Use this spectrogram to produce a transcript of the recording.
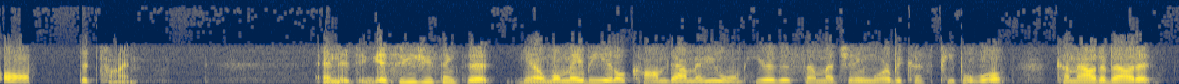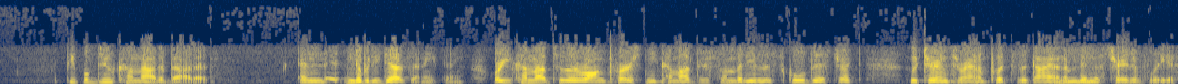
all the time. And as soon as you think that, you know, well, maybe it'll calm down, maybe you won't hear this so much anymore because people will come out about it, people do come out about it and nobody does anything. Or you come out to the wrong person, you come out to somebody in the school district who turns around and puts the guy on administrative leave.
